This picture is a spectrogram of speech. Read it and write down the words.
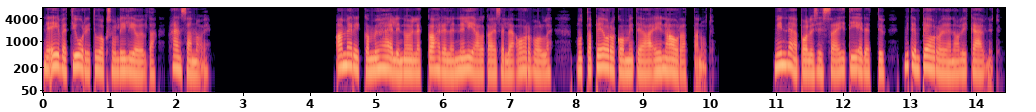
Ne eivät juuri tuoksu liljoilta, hän sanoi. Amerikka myhäili noille kahdelle nelijalkaiselle orvolle, mutta peurakomitea ei naurattanut. Minneapolisissa ei tiedetty, miten peurojen oli käynyt.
